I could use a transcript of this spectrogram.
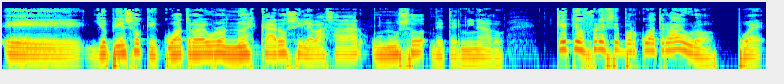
eh, yo pienso que 4 euros no es caro si le vas a dar un uso determinado. ¿Qué te ofrece por 4 euros? Pues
